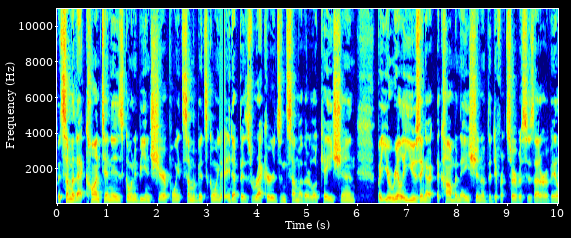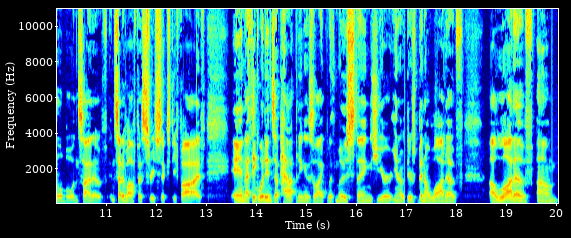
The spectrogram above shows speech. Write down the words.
But some of that content is going to be in SharePoint. Some of it's going to end up as records in some other location. But you're really using a, a combination of the different services that are available inside of inside of Office 365 and i think what ends up happening is like with most things you're you know there's been a lot of a lot of um,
